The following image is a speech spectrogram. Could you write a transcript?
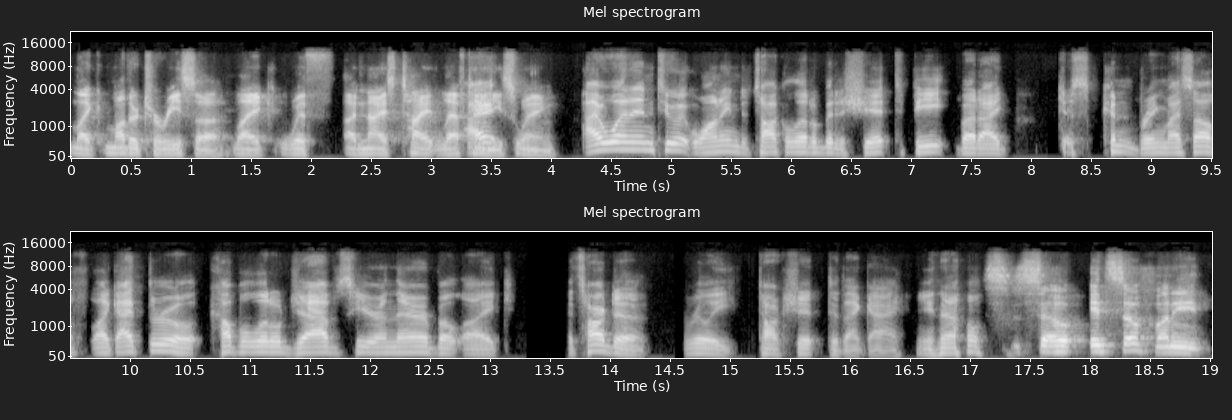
like Mother Teresa, like with a nice tight left-handy swing. I went into it wanting to talk a little bit of shit to Pete, but I just couldn't bring myself. Like I threw a couple little jabs here and there, but like it's hard to really talk shit to that guy, you know? So it's so funny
